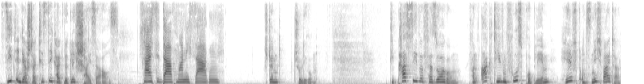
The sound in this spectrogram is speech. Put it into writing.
Sieht in der Statistik halt wirklich scheiße aus. Scheiße darf man nicht sagen. Stimmt, Entschuldigung. Die passive Versorgung von aktiven Fußproblemen hilft uns nicht weiter.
